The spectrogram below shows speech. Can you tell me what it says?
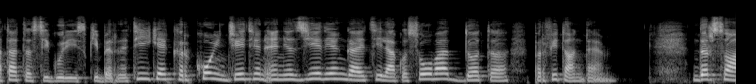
ata të sigurisë kibernetike kërkojnë gjetjen e një zgjedhje nga e cila Kosova do të përfitonte. Ndërsa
